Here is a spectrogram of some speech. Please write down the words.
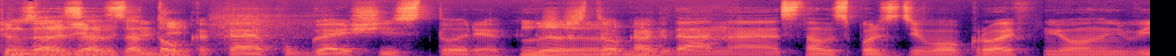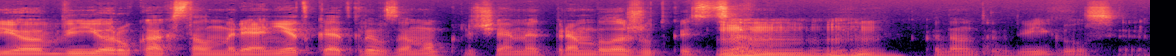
Ну, за, за- зато людей. какая пугающая история. Да, что да. когда она стала использовать его кровь, и он в ее, в ее руках стал марионеткой, открыл замок ключами. Это прям была жуткая сцена, мгм. когда он так двигался.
